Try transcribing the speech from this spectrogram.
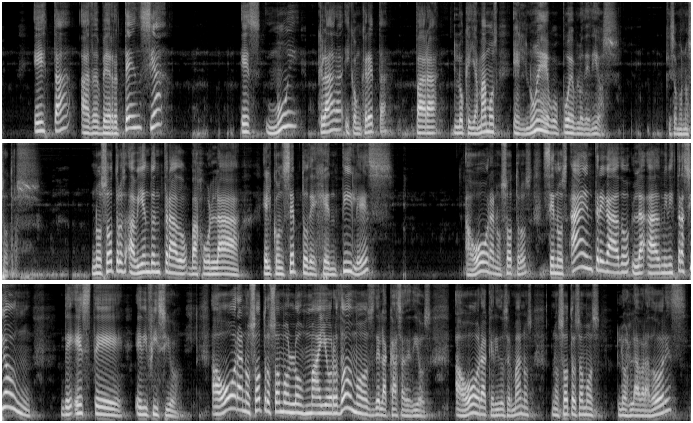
esta advertencia es muy clara y concreta para lo que llamamos el nuevo pueblo de Dios, que somos nosotros. Nosotros habiendo entrado bajo la el concepto de gentiles, ahora nosotros se nos ha entregado la administración de este edificio. Ahora nosotros somos los mayordomos de la casa de Dios. Ahora, queridos hermanos, nosotros somos los labradores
